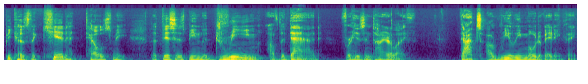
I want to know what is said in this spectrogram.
because the kid tells me that this has been the dream of the dad for his entire life. That's a really motivating thing.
